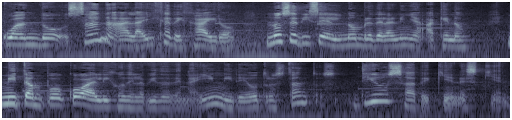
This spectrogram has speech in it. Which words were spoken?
Cuando sana a la hija de Jairo, no se dice el nombre de la niña, a que no, ni tampoco al hijo de la viuda de Naín ni de otros tantos. Dios sabe quién es quién.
